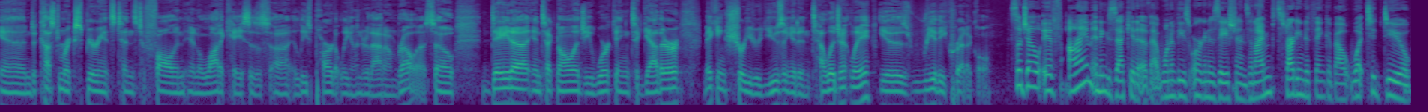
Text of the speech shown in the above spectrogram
and customer experience tends to fall in, in a lot of cases, uh, at least partly under that umbrella. So, data and technology working together, making sure you're using it intelligently, is really critical. So, Joe, if I'm an executive at one of these organizations and I'm starting to think about what to do,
